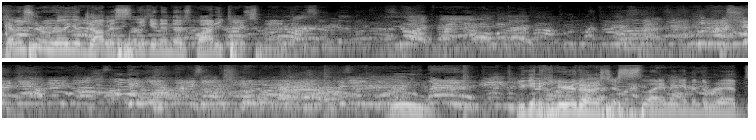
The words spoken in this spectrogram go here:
Kevin's doing a really good job of sneaking in those body kicks, man. Look at that shit, Diego. There you go. You work, guys. Oh, you work. Ooh. You can hear those just slamming him in the ribs.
